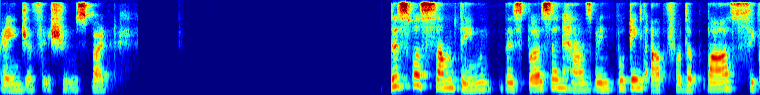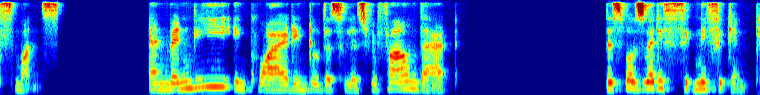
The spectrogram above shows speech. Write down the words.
range of issues but this was something this person has been putting up for the past six months and when we inquired into this list we found that this was very significant.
